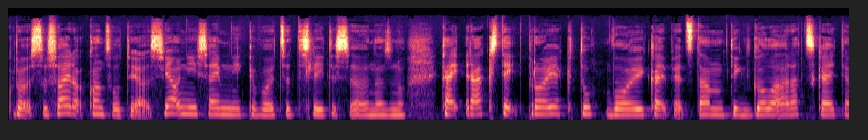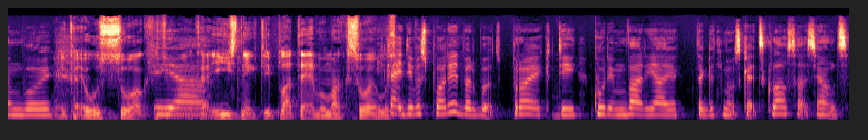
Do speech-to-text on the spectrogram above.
kuros uz vairāk konsultējās jaunie saimnieki vai citas lītis, nezinu, kā rakstīt projektu vai kā pēc tam tikt galā ar atskaitiem vai Vai kā uzsākt, kā īstenīt platību maksājumus? kādi vispār ir varbūt projekti, kuriem var, jā, ja tagad mūs kāds klausās jauns.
